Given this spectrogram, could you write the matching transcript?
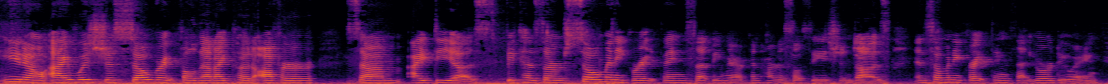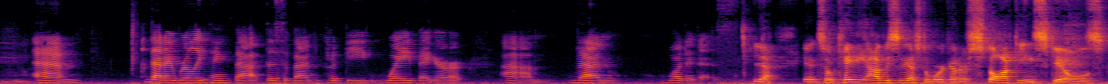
you know I was just so grateful that I could offer some ideas because there are so many great things that the American Heart Association does and so many great things that you're doing. Mm-hmm. Um, that I really think that this event could be way bigger um, than what it is. Yeah, and so Katie obviously has to work on her stalking skills,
